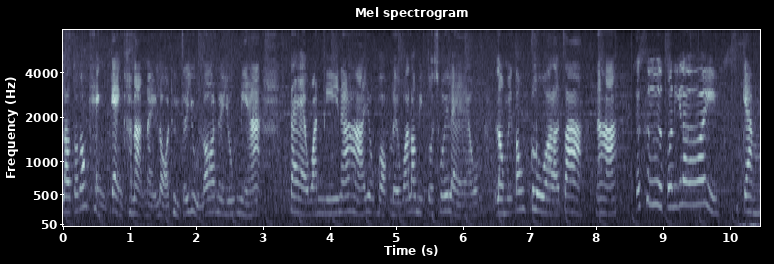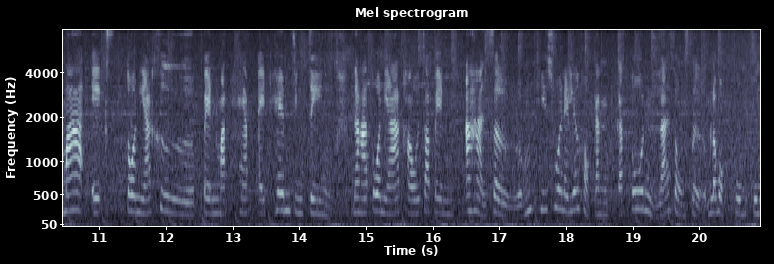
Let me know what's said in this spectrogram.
เราจะต้องแข็งแกร่งขนาดไหนหรอถึงจะอยู่รอดในยุคนี้แต่วันนี้นะคะหยกบอกเลยว่าเรามีตัวช่วยแล้ว เราไม่ต้องกลัวแล้วจ้านะคะ ก็คือตัวนี้เลย Gamma X ตัวนี้คือเป็น must have item จริง ๆ นะคะ ตัวนี้เขาจะเป็นอาหารเสริมที่ช่วยในเรื่องของการกระตุ้นและส่งเสริมระบบภูมิคุ้ม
